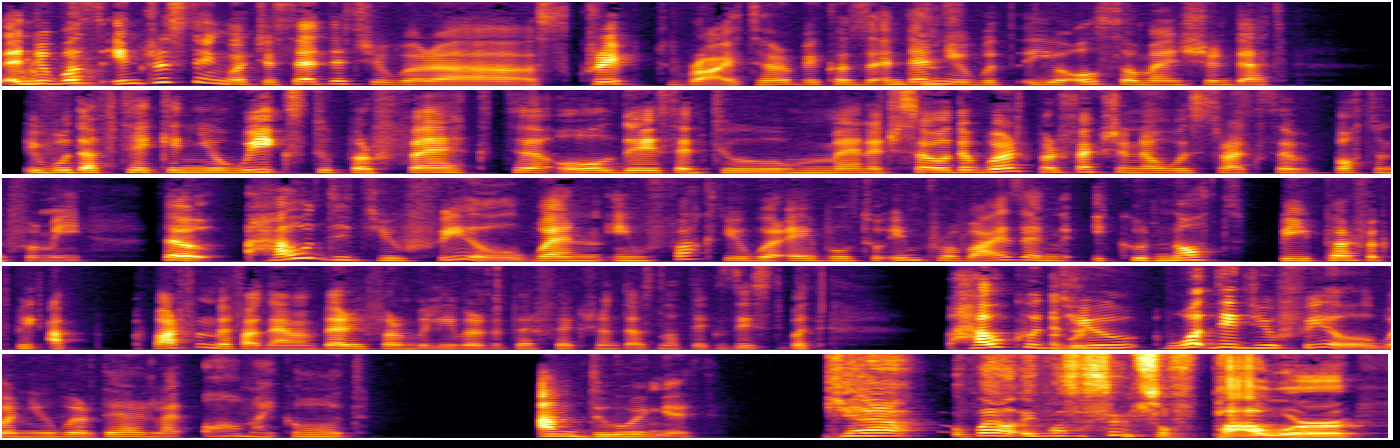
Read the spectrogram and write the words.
And it was interesting what you said that you were a script writer because, and then Yes. you would you also mentioned that it would have taken you weeks to perfect uh, all this and to manage. So the word perfection always strikes a button for me. So how did you feel when, in fact, you were able to improvise and it could not be perfect? Apart from the fact that I'm a very firm believer that perfection does not exist, but how could Agreed. you? What did you feel when you were there? And like, oh my god, I'm doing it. Yeah, well, it was a sense of power.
